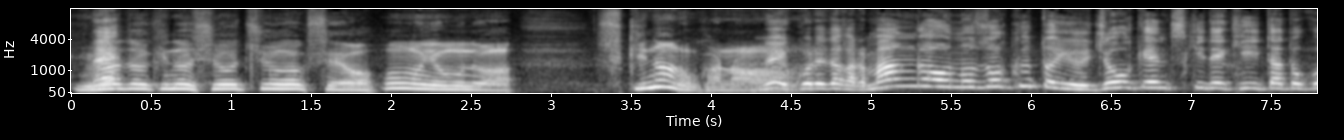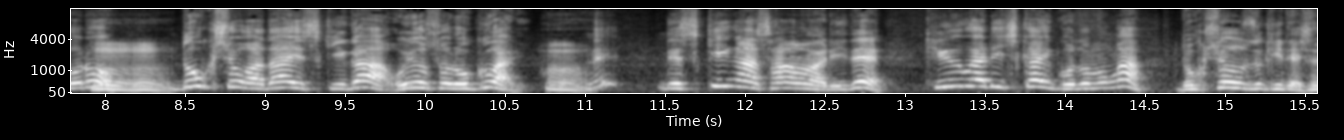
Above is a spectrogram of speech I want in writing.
ね。今時の小中学生は本を読むのは好きなのかな、ね、これだから漫画を除くという条件付きで聞いたところ、うんうん。読書が大好きがおよそ6割、うん。ね、で好きが3割で9割近い子供が読書好きでした。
